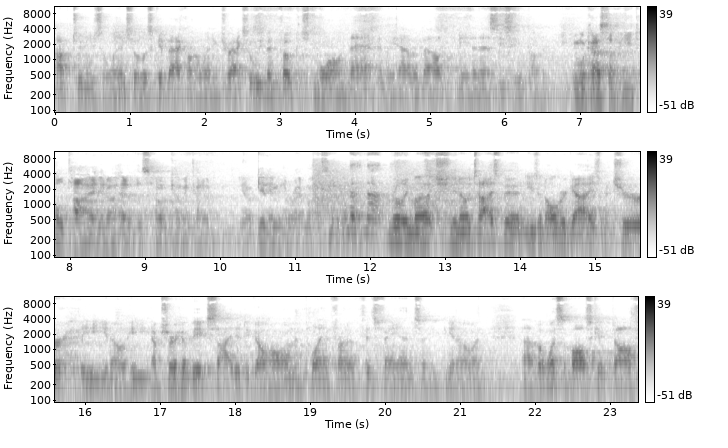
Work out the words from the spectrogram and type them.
opportunities to win, so let's get back on the winning track. So we've been focused more on that than we have about being an SEC opponent. And what kind of stuff have you told Ty, you know, ahead of this homecoming, kind of you know, get him in the right mindset? Not, not, really much. You know, Ty's been, he's an older guy, he's mature. He, you know, he, I'm sure he'll be excited to go home and play in front of his fans and, you know, and, uh, but once the ball's kicked off,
